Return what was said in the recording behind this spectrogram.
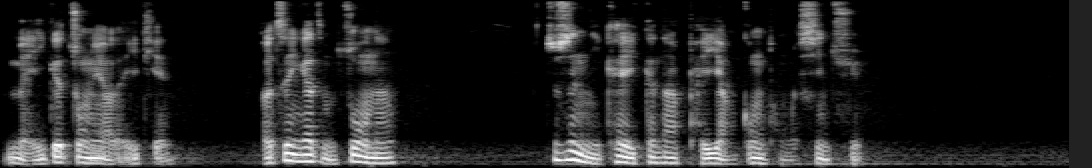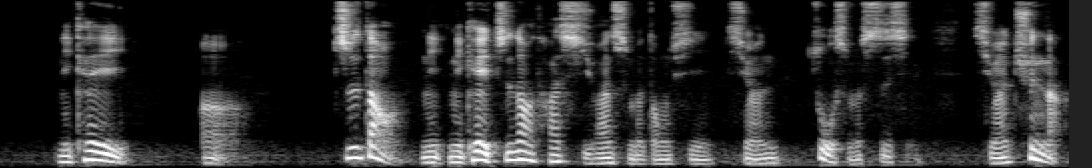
每一个重要的一天。而这应该怎么做呢？就是你可以跟他培养共同的兴趣，你可以。呃，知道你，你可以知道他喜欢什么东西，喜欢做什么事情，喜欢去哪，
